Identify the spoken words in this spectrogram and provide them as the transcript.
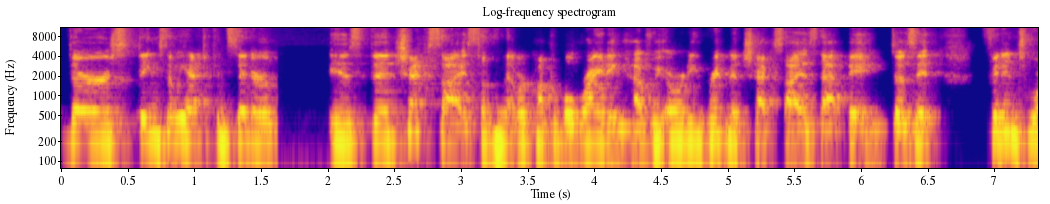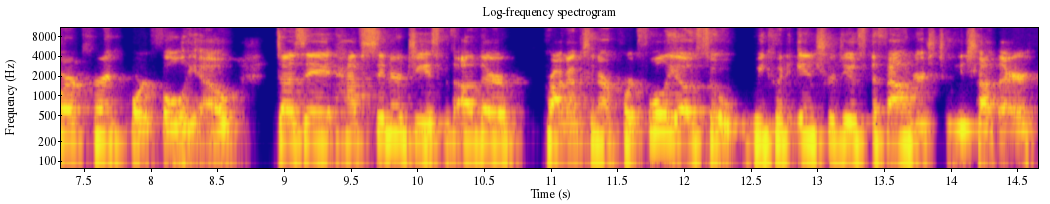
there's things that we have to consider is the check size something that we're comfortable writing? Have we already written a check size that big? Does it fit into our current portfolio? Does it have synergies with other products in our portfolio so we could introduce the founders to each other?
